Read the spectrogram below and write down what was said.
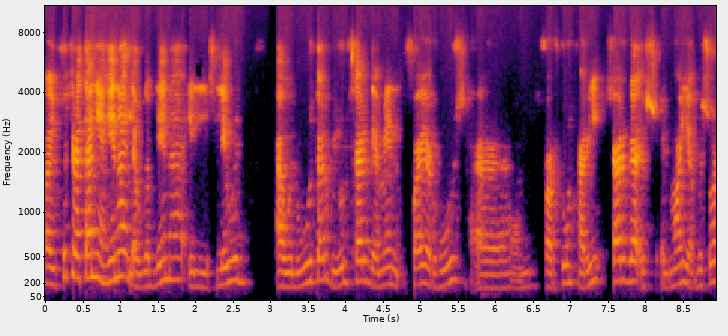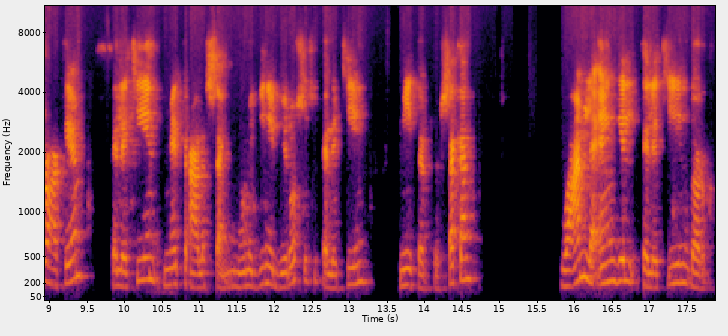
طيب فكرة ثانية هنا لو جاب لنا ال fluid أو ال water بيقول خارجه من fire hose خرطوم حريق. خارجه المية بسرعة كام؟ 30 متر على الثانية. هو مديني ال velocity 30 meter per second وعاملة angle 30 درجة.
